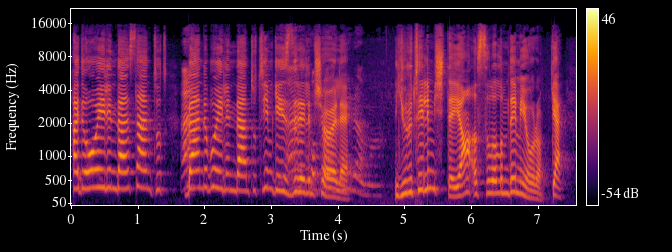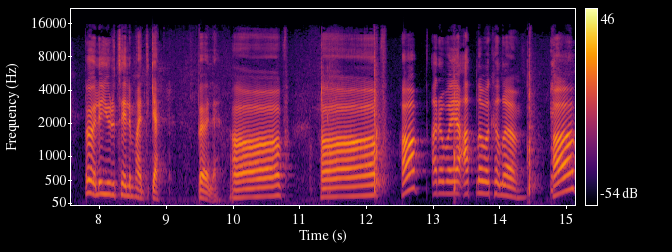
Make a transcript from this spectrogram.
hadi o elinden sen tut. Ben de bu elinden tutayım gezdirelim şöyle. kopabilir ama. Yürütelim işte ya asılalım demiyorum. Gel böyle yürütelim hadi gel. Böyle hop hop hop arabaya atla bakalım. Hop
